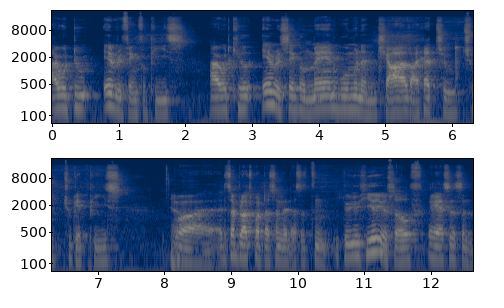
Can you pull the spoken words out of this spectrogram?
I would do everything for peace. I would kill every single man, woman and child I had to, to, to get peace. Ja. Hvor, øh, er det så Bloodsport, der er sådan lidt, altså sådan, do you hear yourself? Ja, altså sådan,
